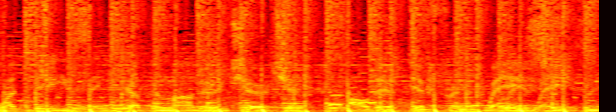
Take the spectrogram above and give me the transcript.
What do you think of the modern church and all their different ways?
